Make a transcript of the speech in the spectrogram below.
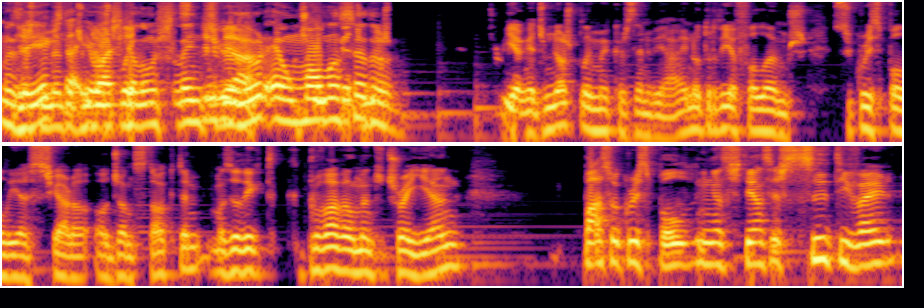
Mas aí é que momento, está. dos Eu acho que ele é um play- excelente jogador, é um mau é lançador. Trae Young é dos melhores playmakers da NBA. E no outro dia falamos se o Chris Paul ia chegar ao, ao John Stockton, mas eu digo-te que provavelmente o Trae Young passa o Chris Paul em assistências se tiver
